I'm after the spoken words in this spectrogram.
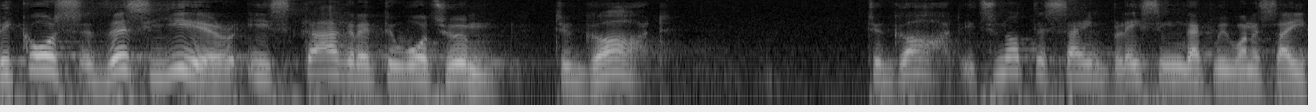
Because this year is targeted towards whom? To God to God. It's not the same blessing that we want to say,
